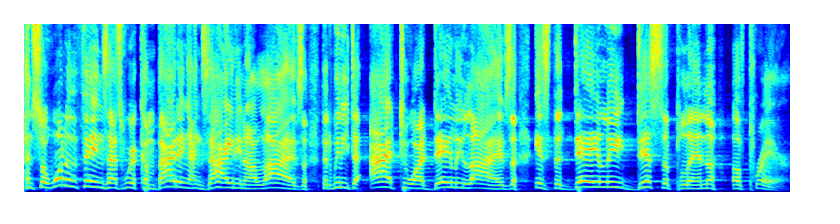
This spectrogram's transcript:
And so, one of the things as we're combating anxiety in our lives that we need to add to our daily lives is the daily discipline of prayer.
